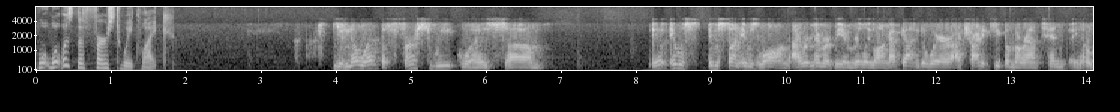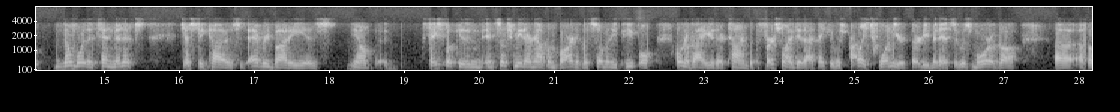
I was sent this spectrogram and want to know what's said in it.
What, what was the first week like? You know what? The first week was. Um, it, was it was fun. It was long. I remember it being really long. I've gotten to where I try to keep them around ten, you know, no more than ten minutes, just because everybody is, you know, Facebook and, and, social media are now bombarded with so many people. I want to value their time. But the first one I did, I think it was probably 20 or 30 minutes. It was more of a uh, of a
